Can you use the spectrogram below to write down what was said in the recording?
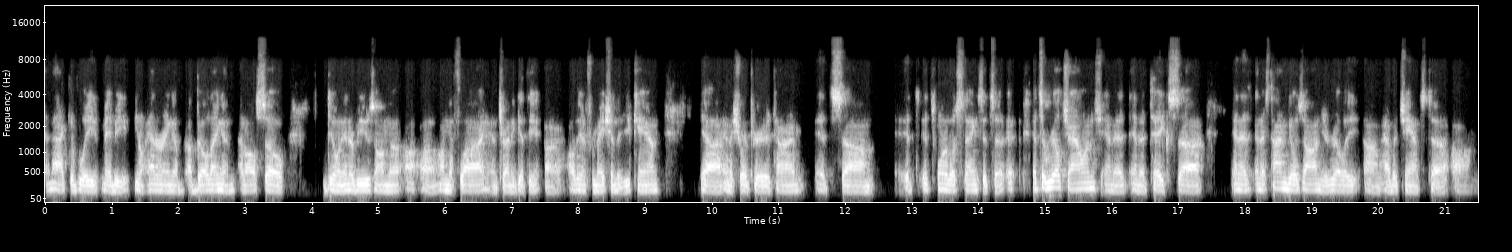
and actively maybe you know entering a, a building and, and also doing interviews on the uh, uh on the fly and trying to get the uh, all the information that you can yeah in a short period of time. It's um it's it's one of those things. It's a it, it's a real challenge and it and it takes uh and, it, and as time goes on you really um, have a chance to um,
